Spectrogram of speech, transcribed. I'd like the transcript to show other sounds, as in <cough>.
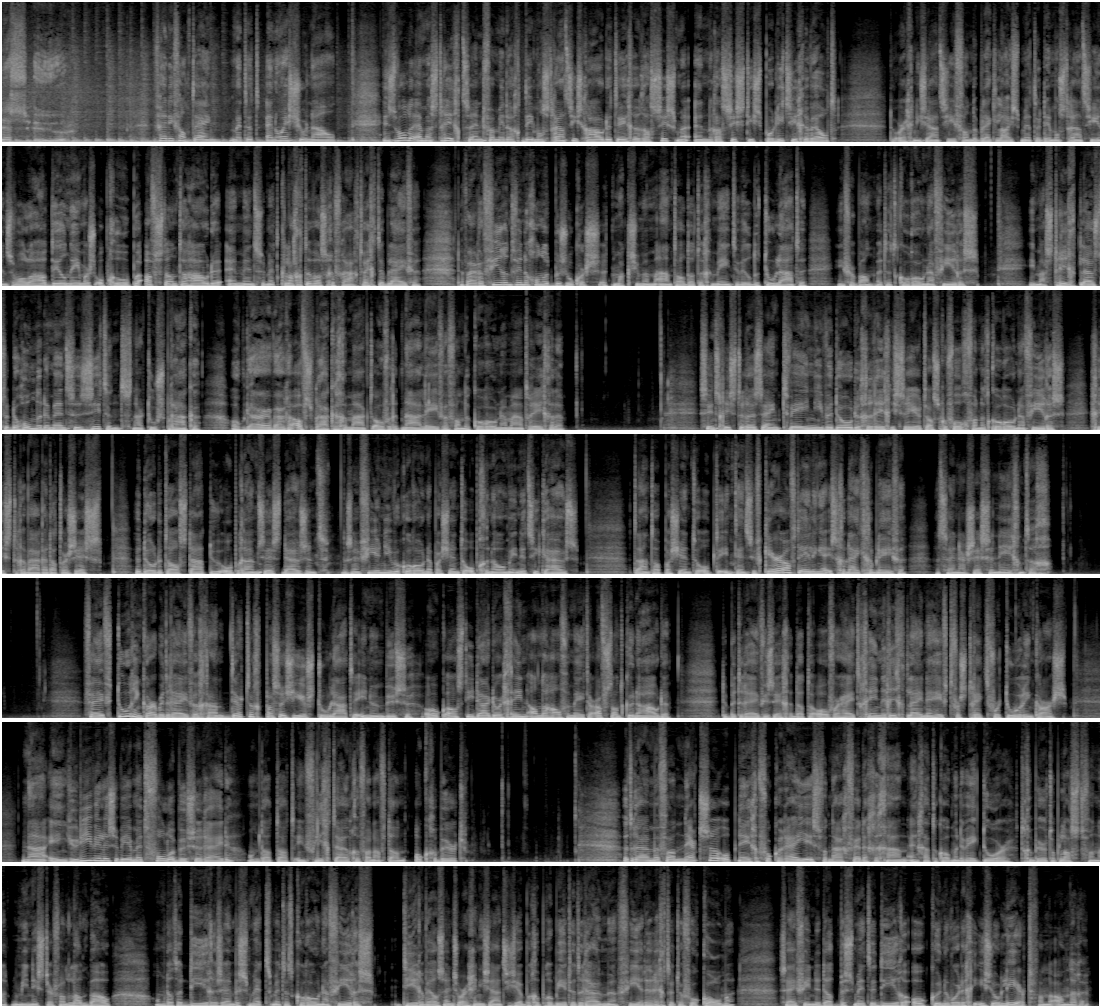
Zes uur. Freddy van Tijn met het NOS-journaal. In Zwolle en Maastricht zijn vanmiddag demonstraties gehouden tegen racisme en racistisch politiegeweld. De organisatie van de Black Lives Matter demonstratie in Zwolle had deelnemers opgeroepen afstand te houden en mensen met klachten was gevraagd weg te blijven. Er waren 2400 bezoekers, het maximum aantal dat de gemeente wilde toelaten in verband met het coronavirus. In Maastricht luisterden honderden mensen zittend naar toespraken. Ook daar waren afspraken gemaakt over het naleven van de coronamaatregelen. Sinds gisteren zijn twee nieuwe doden geregistreerd als gevolg van het coronavirus. Gisteren waren dat er zes. Het dodental staat nu op ruim 6000. Er zijn vier nieuwe coronapatiënten opgenomen in het ziekenhuis. Het aantal patiënten op de intensive care afdelingen is gelijk gebleven. Het zijn er 96. Vijf touringcarbedrijven gaan 30 passagiers toelaten in hun bussen, ook als die daardoor geen anderhalve meter afstand kunnen houden. De bedrijven zeggen dat de overheid geen richtlijnen heeft verstrekt voor touringcars. Na 1 juli willen ze weer met volle bussen rijden, omdat dat in vliegtuigen vanaf dan ook gebeurt. Het ruimen van nertsen op negen fokkerijen is vandaag verder gegaan en gaat de komende week door. Het gebeurt op last van het minister van Landbouw, omdat er dieren zijn besmet met het coronavirus. Dierenwelzijnsorganisaties hebben geprobeerd het ruimen via de rechter te voorkomen. Zij vinden dat besmette dieren ook kunnen worden geïsoleerd van de anderen.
